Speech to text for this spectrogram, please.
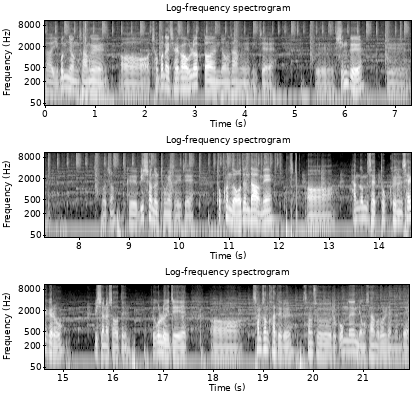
자 이번 영상은 어 저번에 제가 올렸던 영상은 이제 그 싱글 그 뭐죠? 그 미션을 통해서 이제 토큰을 얻은 다음에 어 황금색 토큰 3개로 미션에서 얻은 그걸로 이제 어 삼성 카드를 선수를 뽑는 영상을 올렸는데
